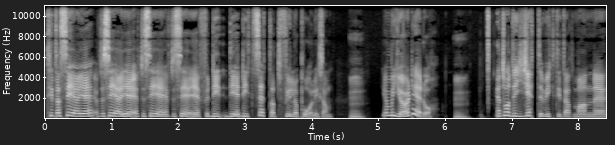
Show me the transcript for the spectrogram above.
titta serie efter serie efter serie efter serie för det, det är ditt sätt att fylla på liksom. Mm. Ja men gör det då. Mm. Jag tror att det är jätteviktigt att man eh,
